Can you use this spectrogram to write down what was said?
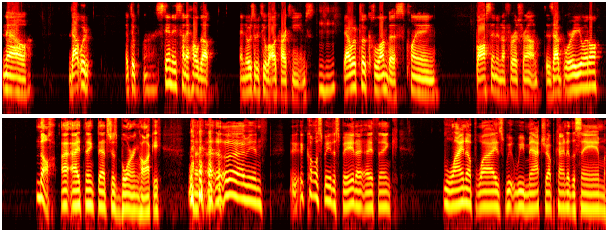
Now, that would if the standings kind of held up, and those are the two wild card teams. Mm-hmm. That would put Columbus playing Boston in the first round. Does that worry you at all? No, I, I think that's just boring hockey. uh, uh, I mean, uh, call a spade a spade. I, I think lineup wise, we, we match up kind of the same.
